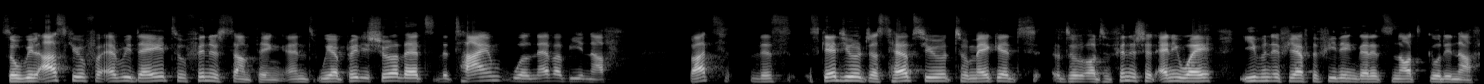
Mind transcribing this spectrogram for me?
So we'll ask you for every day to finish something. And we are pretty sure that the time will never be enough. But this schedule just helps you to make it to, or to finish it anyway, even if you have the feeling that it's not good enough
